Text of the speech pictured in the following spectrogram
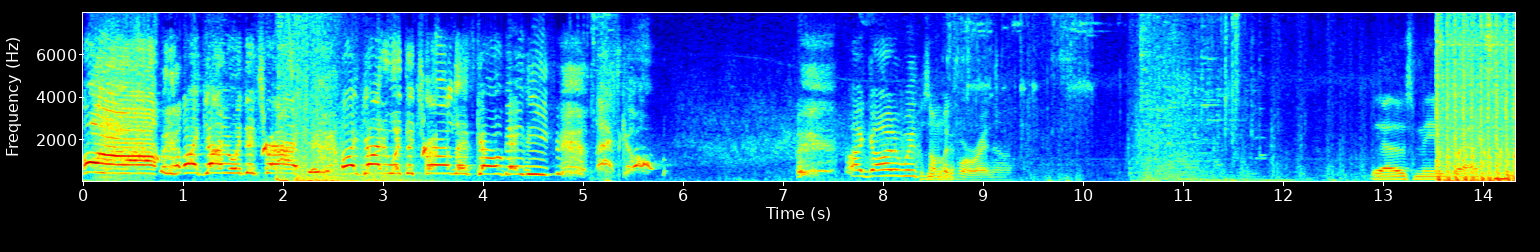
Oh! I got it with the trap! I got it with the trap! Let's go, baby! Let's go! I got it with. I'm looking for it right now. Yeah, that was me. It was by accident.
